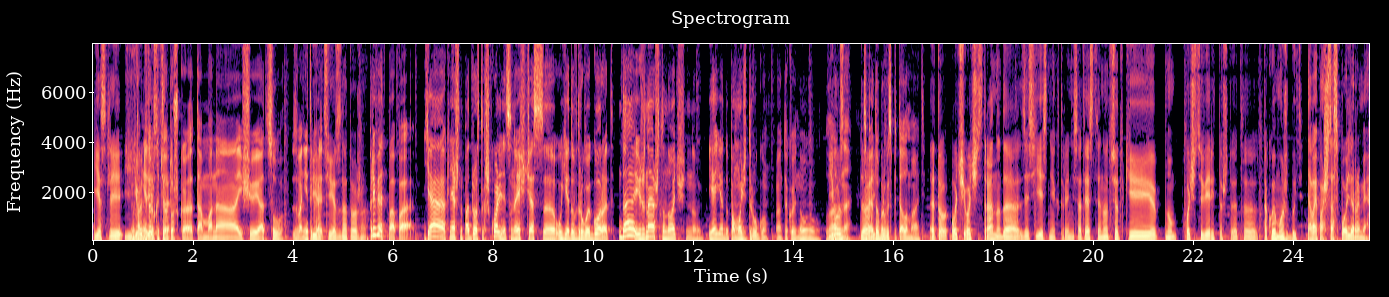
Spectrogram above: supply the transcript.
Если Ну, ее там не только действия- тетушка, там она еще и отцу звонит и И говорит, отец, да, тоже. Привет, папа. Я, конечно, подросток-школьница, но я сейчас э, уеду в другой город. Да, и знаю, что ночь, но я еду помочь другу. Он такой, ну, Его ладно. с- да, Тебя добро воспитала мать. Это очень-очень странно, да, здесь есть некоторые несоответствия, но все-таки, ну, хочется верить, то, что это такое может быть. Давай, Паш, со спойлерами.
